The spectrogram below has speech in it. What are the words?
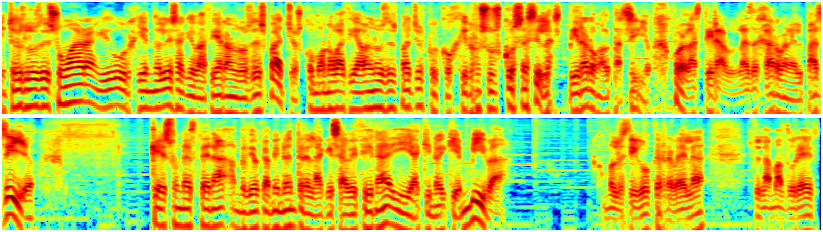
Entonces los de Sumar han ido urgiéndoles a que vaciaran los despachos. Como no vaciaban los despachos, pues cogieron sus cosas y las tiraron al pasillo. Bueno, las tiraron, las dejaron en el pasillo que es una escena a medio camino entre la que se avecina y Aquí no hay quien viva. Como les digo, que revela la madurez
